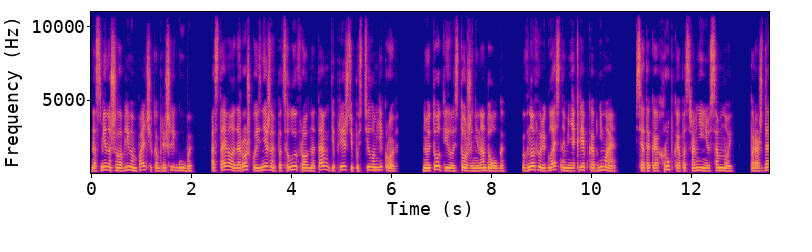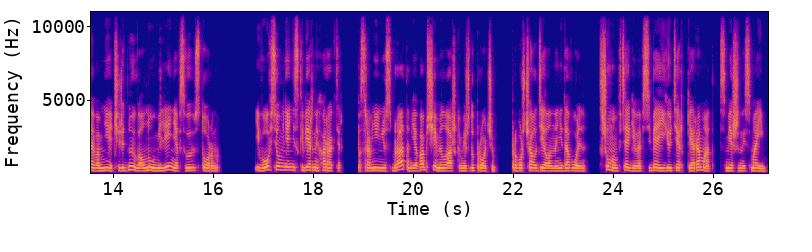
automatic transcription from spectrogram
На смену шаловливым пальчикам пришли губы. Оставила дорожку из нежных поцелуев ровно там, где прежде пустила мне кровь. Но и то длилось тоже ненадолго. Вновь улеглась на меня, крепко обнимая. Вся такая хрупкая по сравнению со мной, порождая во мне очередную волну умиления в свою сторону. И вовсе у меня не скверный характер. По сравнению с братом я вообще милашка, между прочим. Пробурчал деланно недовольно, с шумом втягивая в себя ее терпкий аромат, смешанный с моим.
